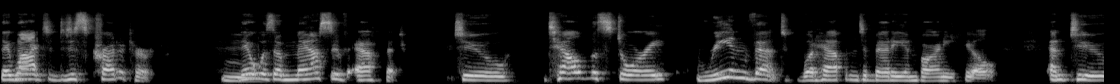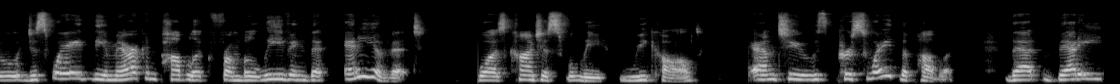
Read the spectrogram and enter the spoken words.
They not- wanted to discredit her. Hmm. There was a massive effort to tell the story, reinvent what happened to Betty and Barney Hill, and to dissuade the American public from believing that any of it was consciously recalled, and to persuade the public that Betty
